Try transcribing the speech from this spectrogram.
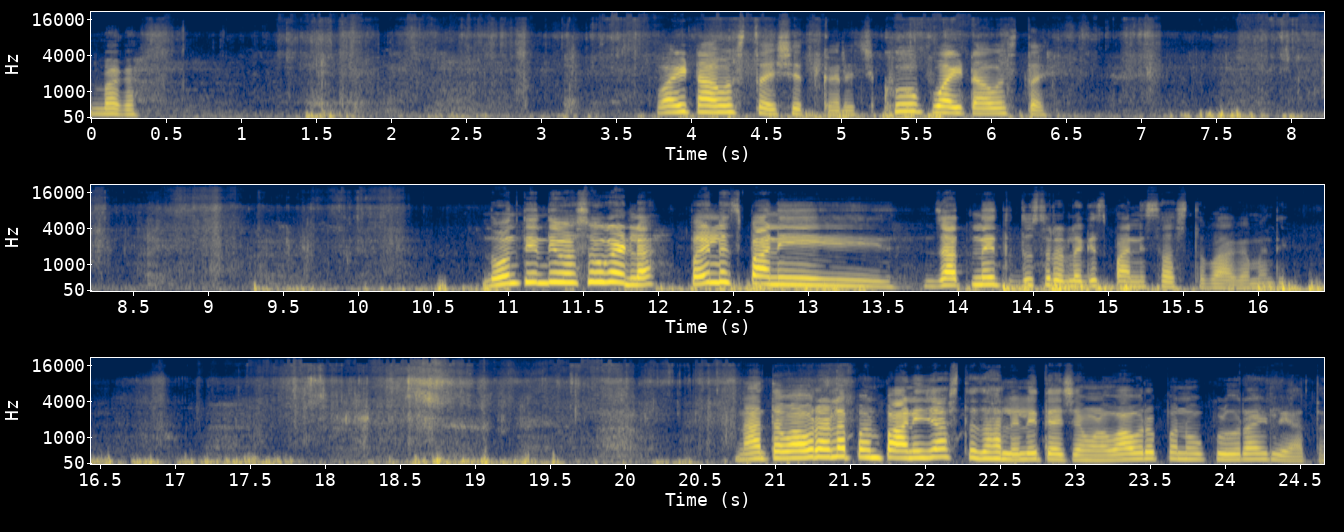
बघा. वाईट अवस्था आहे शेतकऱ्याची. खूप वाईट अवस्था आहे. दोन तीन दिवस उघडला पहिलंच पाणी जात नाही तर दुसरं लगेच पाणी साचतं बागामध्ये. ना आता वावराला पण पाणी जास्त झालेलं आहे त्याच्यामुळं. वावरं पण उकळू राहिले आता.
